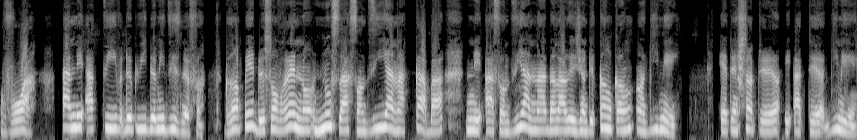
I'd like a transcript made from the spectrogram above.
voix. Année active depuis 2019. Grand P de son vrai nom, Noussa Sandiana Kaba, né à Sandiana dans la région de Kankan en Guinée, est un chanteur et acteur guinéen.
